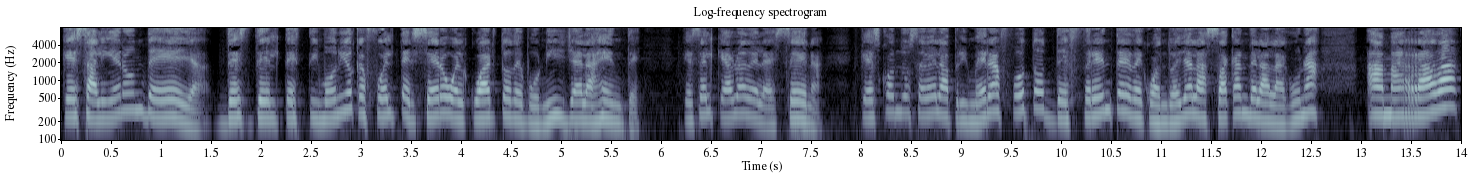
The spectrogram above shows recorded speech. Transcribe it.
que salieron de ella desde el testimonio que fue el tercero o el cuarto de Bonilla, la gente, que es el que habla de la escena, que es cuando se ve la primera foto de frente de cuando ella la sacan de la laguna amarrada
